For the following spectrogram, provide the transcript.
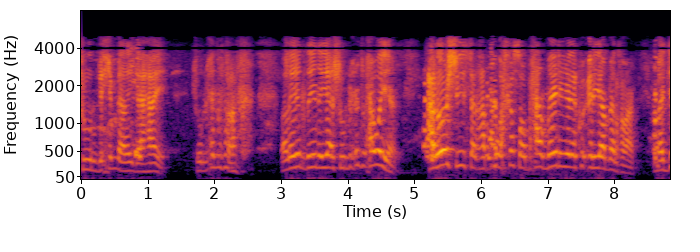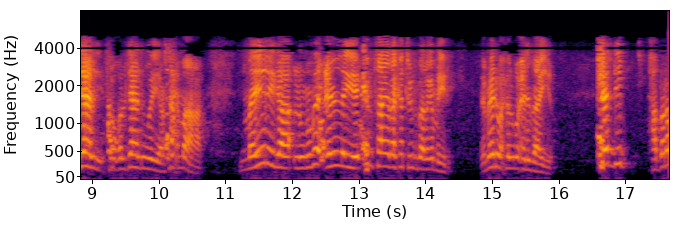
shuur bixin baa layidhaahaye shuur bixin wala yardaynayaa shuur bixintu waxa weeyaan calooshiisa haddii wax ka soo baxaan mayriga inay ku celiyaan bay qabaan waa jahli fawq aljahli weeyaan sax maaha mayriga laguma celinayo intaayna ka timid baa laga mayri mayri waxba lagu celi maayo kadib haddana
